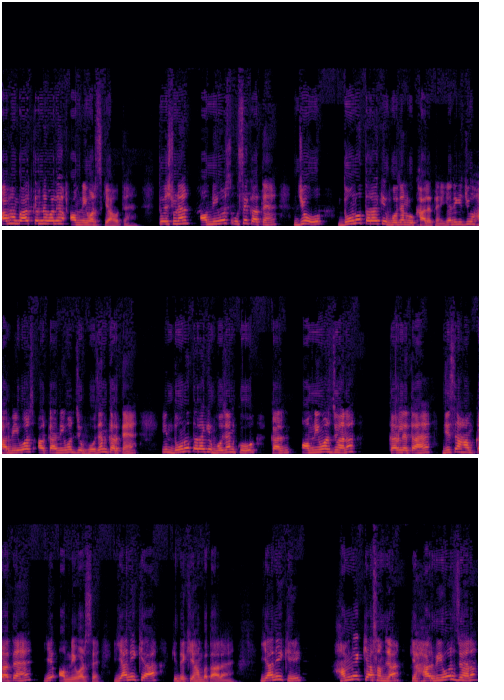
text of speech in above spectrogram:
अब हम बात करने वाले हैं ऑमनिवर्स क्या होते हैं। तो स्टूडेंट, ऑमनिवर्स उसे कहते हैं जो दोनों तरह के भोजन को खा लेते हैं। यानी कि जो हार्बीवर्स और कार्निवर्स जो भोजन करते हैं, इन दोनों तरह के भोजन को ऑमनिवर्स जो है ना, कर लेता है, जिसे हम कहते हैं ये ऑमनिवर्स है। यानी क्या? कि देखिए हम बता रहे हैं। यानी कि हमने क्या समझा कि हार्बीवर्स जो है ना,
